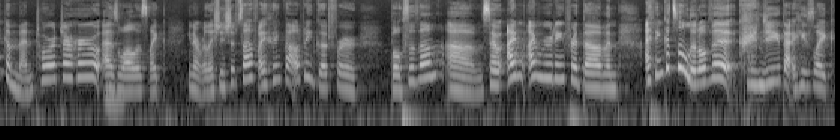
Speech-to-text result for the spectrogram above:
like a mentor to her as mm. well as like you know relationship stuff, I think that would be good for both of them. Um, so I'm I'm rooting for them, and I think it's a little bit cringy that he's like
